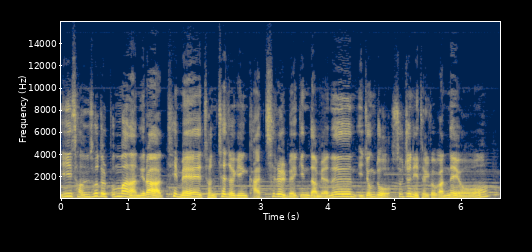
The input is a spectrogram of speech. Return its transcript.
이 선수들 뿐만 아니라 팀의 전체적인 가치를 매긴다면은 이 정도 수준이 될 것 같네요.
